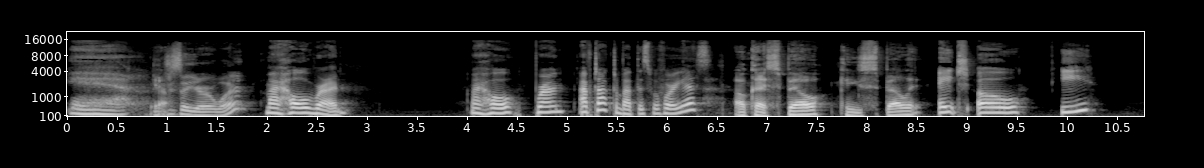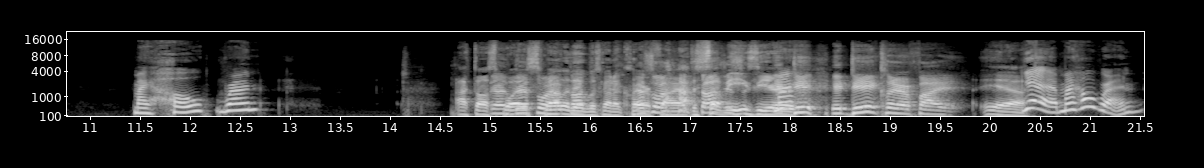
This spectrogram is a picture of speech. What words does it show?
Yeah, Did you say you're what? my whole run. My whole run. I've talked about this before. Yes, Okay, spell. Can you spell it? H O E. My whole run. I thought Yeah, spell, that's I spelling it thought- was going to clarify I it to something you easier. It did, it did clarify it. Yeah. Yeah, my whole run.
